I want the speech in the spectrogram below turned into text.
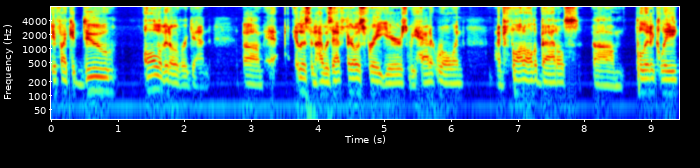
if I could do all of it over again, um, listen, I was at Fairless for eight years. We had it rolling. I'd fought all the battles. Um, politically,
